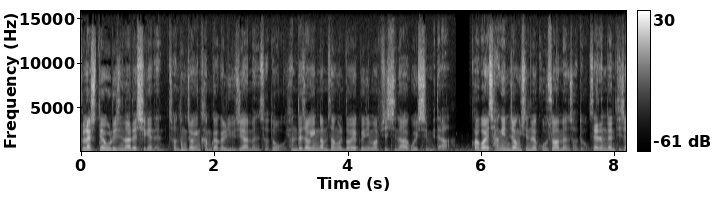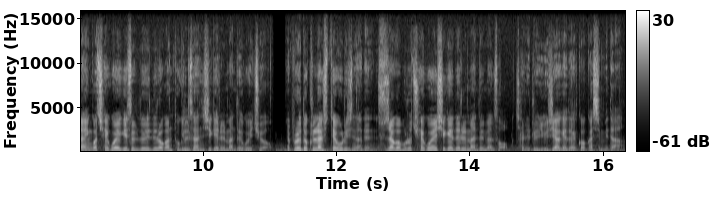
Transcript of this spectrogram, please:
글라시테 오리지널의 시계는 전통적인 감각을 유지하면서도 현대적인 감성을 더해 끊임없이 진화하고 있습니다. 과거의 장인 정신을 고수하면서도 세련된 디자인과 최고의 기술들이 들어간 독일산 시계를 만들고 있죠. 앞으로도 글라시테 오리지널은 수작업으로 최고의 시계들을 만들면서 자리를 유지하게 될 것 같습니다.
